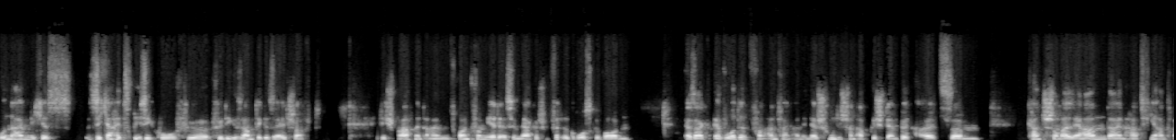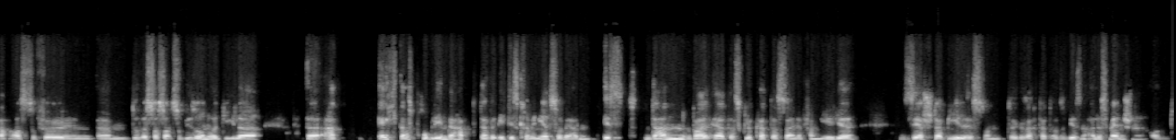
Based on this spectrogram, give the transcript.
unheimliches Sicherheitsrisiko für, für die gesamte Gesellschaft. Ich sprach mit einem Freund von mir, der ist im Märkischen Viertel groß geworden. Er sagt, er wurde von Anfang an in der Schule schon abgestempelt als ähm, kannst schon mal lernen, deinen Hartz-IV-Antrag auszufüllen. Ähm, du wirst doch sonst sowieso nur Dealer. Äh, hat echt das Problem gehabt, da wirklich diskriminiert zu werden, ist dann, weil er das Glück hat, dass seine Familie sehr stabil ist und äh, gesagt hat, also wir sind alles Menschen und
